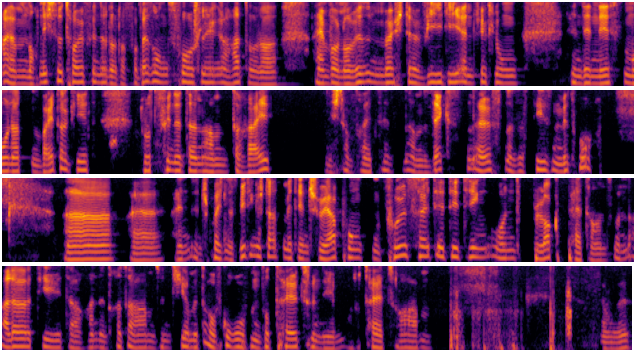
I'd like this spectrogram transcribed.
ähm, noch nicht so toll findet oder Verbesserungsvorschläge hat oder einfach nur wissen möchte, wie die Entwicklung in den nächsten Monaten weitergeht. Dort findet dann am 3., nicht am 13., am 6.11., das ist diesen Mittwoch, ein entsprechendes Meeting statt mit den Schwerpunkten Full-Site-Editing und Block-Patterns. Und alle, die daran Interesse haben, sind hiermit aufgerufen, dort teilzunehmen oder teilzuhaben. Jawohl.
